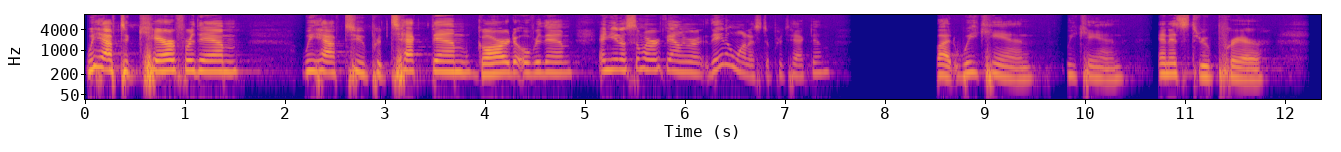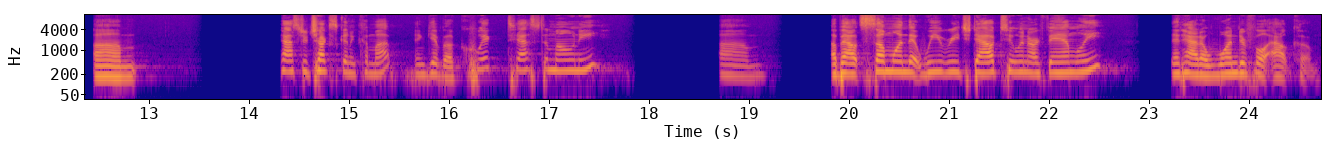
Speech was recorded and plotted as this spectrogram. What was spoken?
We have to care for them. We have to protect them, guard over them. And you know, some of our family they don't want us to protect them, but we can. We can. And it's through prayer. Um, Pastor Chuck's going to come up and give a quick testimony um, about someone that we reached out to in our family that had a wonderful outcome.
